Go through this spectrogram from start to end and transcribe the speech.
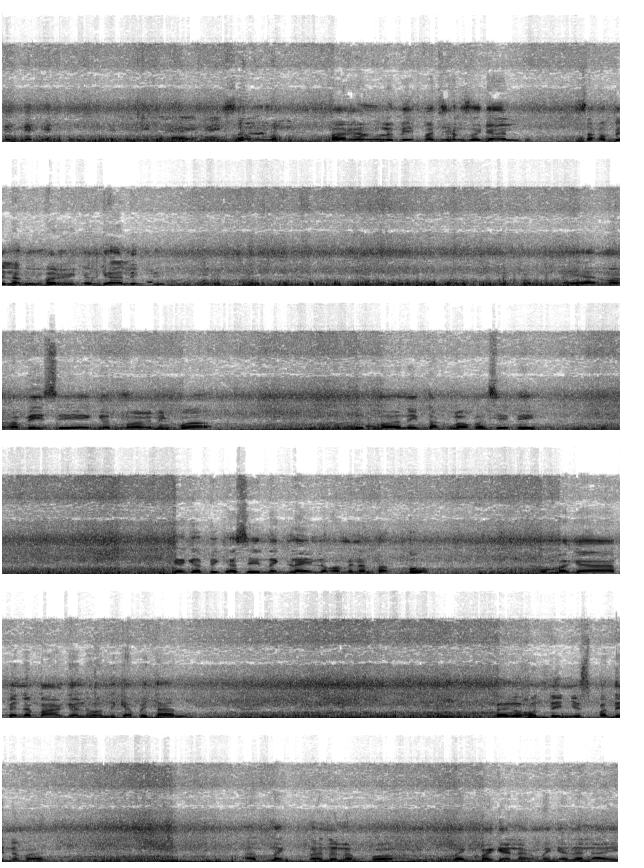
Hindi ko Jaime. Parang lumipat yan sa gal sa kabilang barangay galing. Ayan mga kabisi, good morning po. Good morning, Tacloban City. Kagabi kasi naglaylo kami ng takbo. Kumbaga pinabagal ho ni Kapitan. Pero continuous pa din naman. At nag ano lang po, nagbaga lang, nag-alalay.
